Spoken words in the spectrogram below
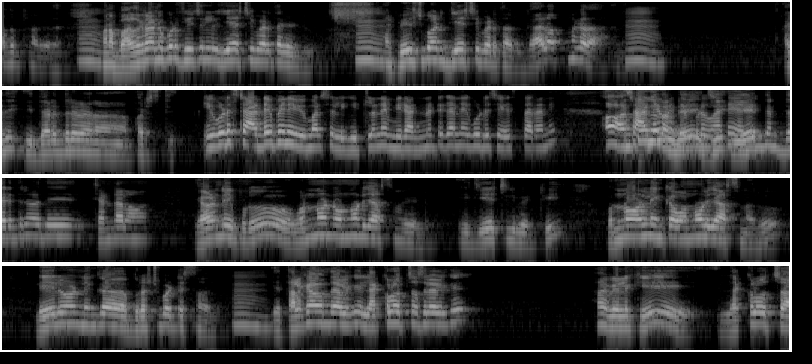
ఆదుతున్నారు కదా. మన బతకడానికి కూడా ఫ్యూచర్లో జిఎస్టీ పెడతారు వీళ్ళు. పీల్చుకోవడానికి జిఎస్టీ పెడతారు. గాలి వస్తుంది కదా. అది ఈ దరిద్రమైన పరిస్థితి. ఇవి కూడా స్టార్ట్ అయిపోయిన విమర్శలు. ఇట్లనే మీరు అన్నట్టుగానే కూడా చేస్తారని. ఏంటంటే దరిద్రం అది చండాలం. ఏమండి ఇప్పుడు ఉన్నోడిని ఉన్నోడు చేస్తున్నారు వీళ్ళు. ఈ జిఎస్టీలు పెట్టి ఉన్నోళ్ళని ఇంకా ఉన్నోళ్ళు చేస్తున్నారు. లేనివాడిని ఇంకా బ్రష్ పట్టిస్తున్నారు. తలకాయ ఉంది వాళ్ళకి లెక్కలు వచ్చా అసలు వీళ్ళకి? వీళ్ళకి లెక్కలు వచ్చా?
